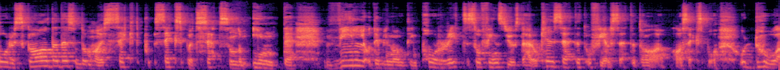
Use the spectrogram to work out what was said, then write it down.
porrskadade, så de har sex, sex på ett sätt som de inte vill och det blir någonting porrigt, så finns just det här okej-sättet och fel-sättet att ha, ha sex på. Och då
